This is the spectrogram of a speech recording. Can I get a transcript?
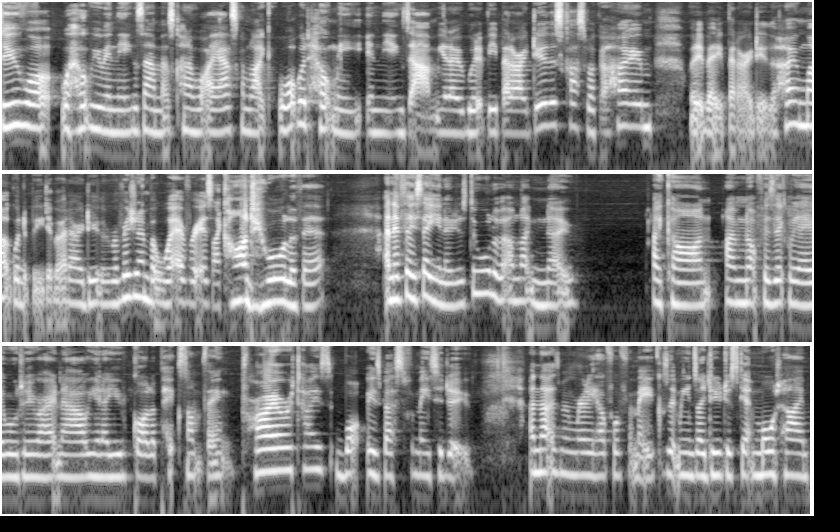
do what will help you in the exam. That's kind of what I ask. I'm like, what would help me in the exam? You know, would it be better I do this classwork at home? Would it be better I do the homework? Would it be better I do the revision? But whatever it is, I can't do all of it. And if they say, you know, just do all of it, I'm like, no, I can't. I'm not physically able to right now. You know, you've got to pick something, prioritize what is best for me to do. And that has been really helpful for me because it means I do just get more time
